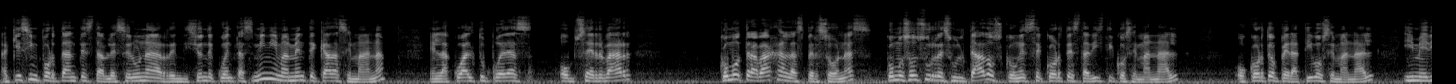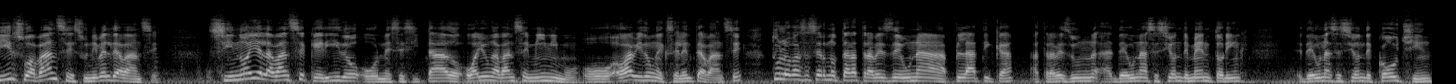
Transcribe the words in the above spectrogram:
Aquí es importante establecer una rendición de cuentas mínimamente cada semana en la cual tú puedas observar cómo trabajan las personas, cómo son sus resultados con este corte estadístico semanal o corte operativo semanal y medir su avance, su nivel de avance. Si no hay el avance querido o necesitado, o hay un avance mínimo, o, ha habido un excelente avance, tú lo vas a hacer notar a través de una plática, a través de, de una sesión de mentoring, de una sesión de coaching,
